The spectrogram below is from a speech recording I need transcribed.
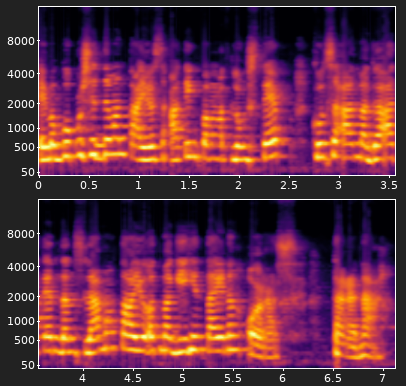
ay magpuproceed naman tayo sa ating pangatlong step kung saan mag attendance lamang tayo at maghihintay ng oras. Tara na!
